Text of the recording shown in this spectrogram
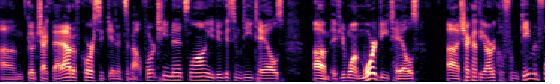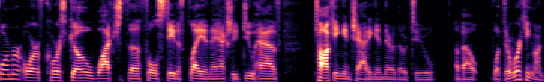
Um, go check that out. Of course, again, it's about 14 minutes long. You do get some details. Um, if you want more details, uh, check out the article from Game Informer, or of course, go watch the full state of play. And they actually do have talking and chatting in there, though, too, about what they're working on.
